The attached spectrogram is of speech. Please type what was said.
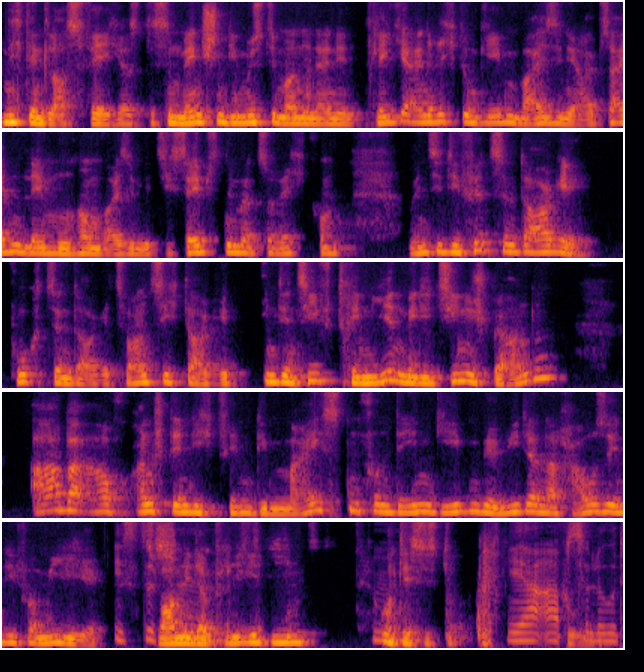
nicht entlassfähig. Also das sind Menschen, die müsste man in eine Pflegeeinrichtung geben, weil sie eine Halbseitenlähmung haben, weil sie mit sich selbst nicht mehr zurechtkommen. Wenn sie die 14 Tage, 15 Tage, 20 Tage intensiv trainieren, medizinisch behandeln, aber auch anständig trainieren, die meisten von denen geben wir wieder nach Hause in die Familie. Ist das Zwar mit schön. einem Pflegedienst. Und das ist doch Ja, absolut.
